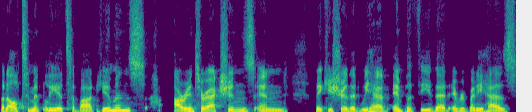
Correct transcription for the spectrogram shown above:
but ultimately it's about humans, our interactions, and making sure that we have empathy, that everybody has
